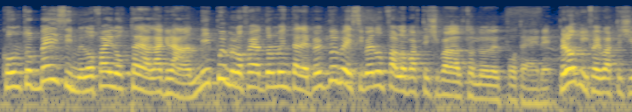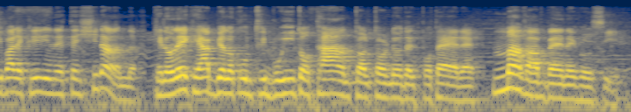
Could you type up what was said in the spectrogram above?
contro Basie me lo fai lottare alla grande e poi me lo fai addormentare per due mesi per non farlo partecipare al torneo del potere. Però mi fai partecipare Krillin e Tenshinhan, che non è che abbiano contribuito tanto al torneo del potere, ma va bene così.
